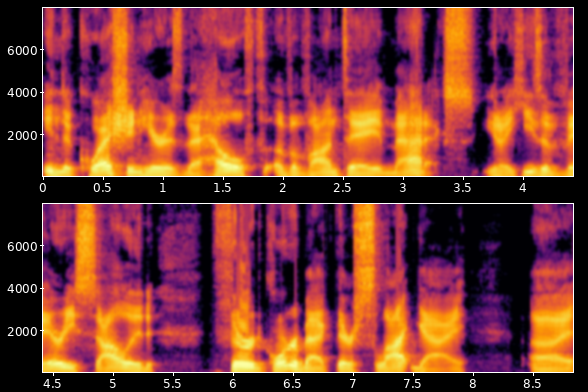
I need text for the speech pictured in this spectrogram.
into question here is the health of Avonte Maddox. You know, he's a very solid third cornerback, their slot guy. Uh,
